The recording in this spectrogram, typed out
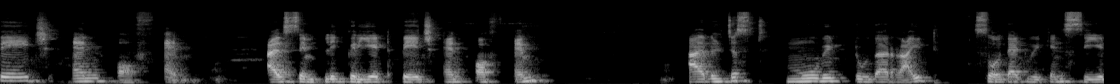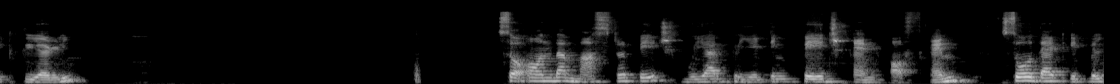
page n of m. I'll simply create page n of m. I will just move it to the right so that we can see it clearly. So on the master page we are creating page n of m so that it will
